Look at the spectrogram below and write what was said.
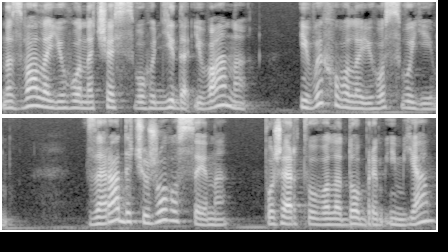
назвала його на честь свого діда Івана і виховала його своїм. Заради чужого сина пожертвувала добрим ім'ям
